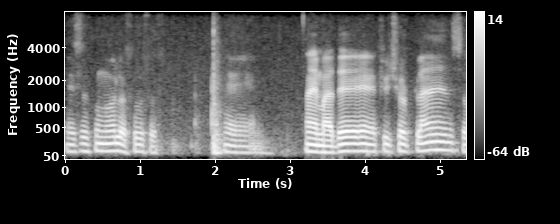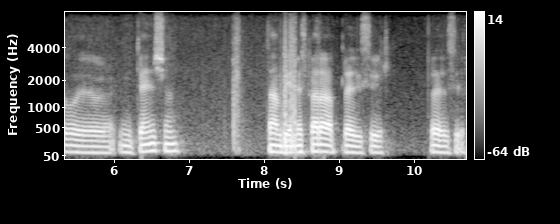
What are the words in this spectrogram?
ese es uno de los usos. Eh, además de future plans o de intention, también es para predecir. predecir.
